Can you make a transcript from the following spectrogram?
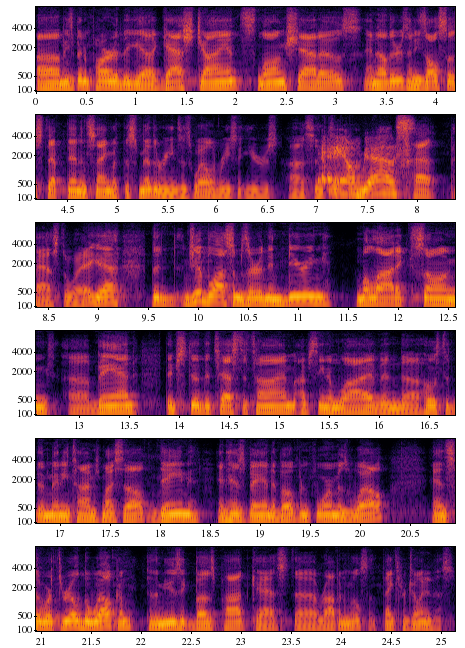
Um, he's been a part of the uh, Gas Giants, Long Shadows, and others, and he's also stepped in and sang with the Smithereens as well in recent years uh, since Damn, uh, Gas. Pat passed away. Yeah, the Gin Blossoms are an endearing melodic song uh, band. They've stood the test of time. I've seen them live and uh, hosted them many times myself. Dane and his band have opened for them as well. And so we're thrilled to welcome to the Music Buzz podcast uh, Robin Wilson. Thanks for joining us.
